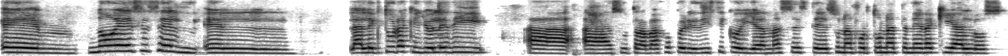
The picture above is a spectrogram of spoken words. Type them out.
em, no esa es el, la lectura que yo le di a, su trabajo periodístico y además este, es una fortuna tener aquí a los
